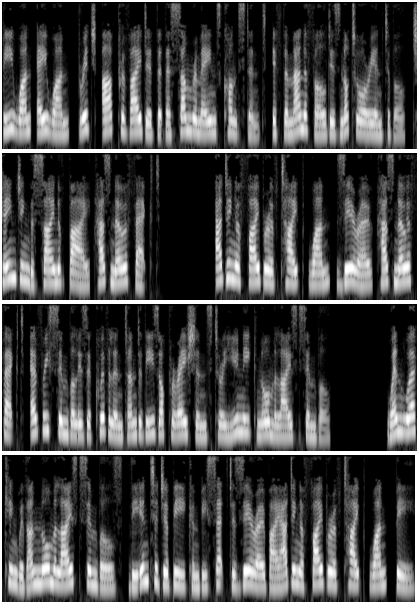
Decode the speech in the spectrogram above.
b1, a1, bridge, r provided that their sum remains constant. If the manifold is not orientable, changing the sign of bi has no effect. Adding a fiber of type 1, 0 has no effect. Every symbol is equivalent under these operations to a unique normalized symbol. When working with unnormalized symbols, the integer b can be set to 0 by adding a fiber of type 1, b.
